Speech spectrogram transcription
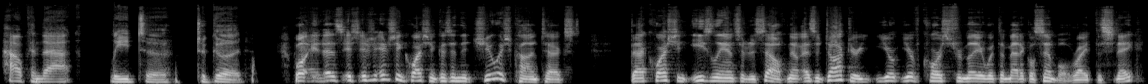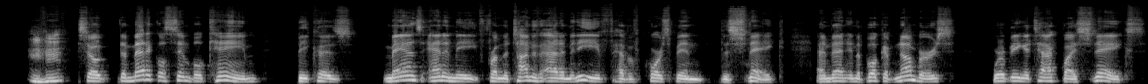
how can that lead to to good? Well, and, it's, it's, an interesting question because in the Jewish context, that question easily answered itself. Now, as a doctor, you're you're of course familiar with the medical symbol, right? The snake. Mm-hmm. So the medical symbol came because man's enemy from the time of Adam and Eve have, of course, been the snake. And then in the book of Numbers, we're being attacked by snakes.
